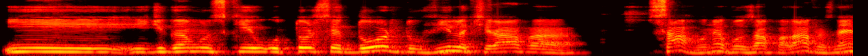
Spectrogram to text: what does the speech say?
E, e digamos que o torcedor do Vila tirava sarro, né? Vou usar palavras, né?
